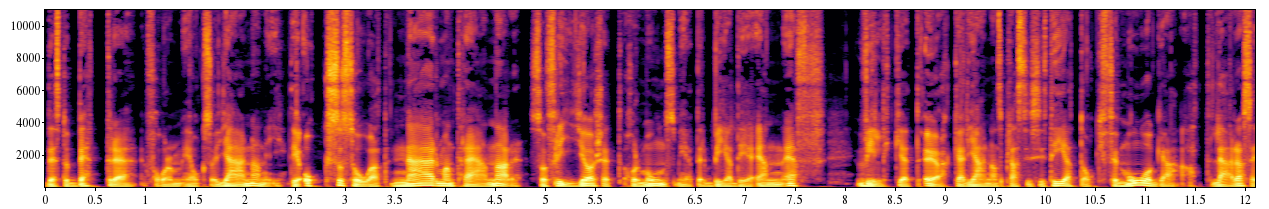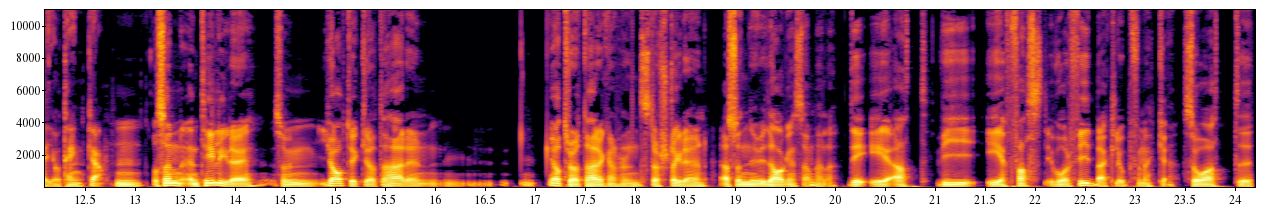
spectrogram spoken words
desto bättre form är också hjärnan i. Det är också så att när man tränar så frigörs ett hormon som heter BDNF, vilket ökar hjärnans plasticitet och förmåga att lära sig och tänka. Mm. Och sen en till grej som jag tycker att det här är en jag tror att det här är kanske den största grejen, alltså nu i dagens samhälle. Det är att vi är fast i vår feedback loop för mycket. Så att eh,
